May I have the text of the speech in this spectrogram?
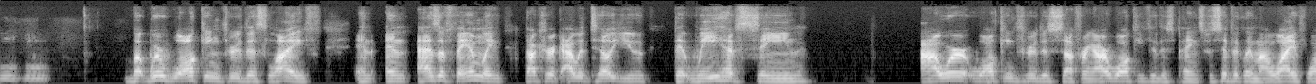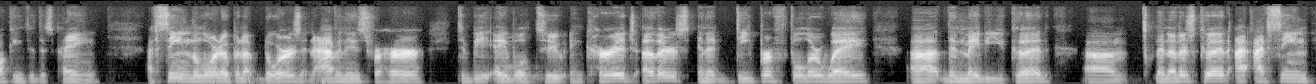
Mm-hmm. But we're walking through this life. And, and as a family, Dr. Rick, I would tell you that we have seen our walking through this suffering, our walking through this pain, specifically my wife walking through this pain. I've seen the Lord open up doors and avenues for her to be able to encourage others in a deeper, fuller way uh, than maybe you could, um, than others could. I, have seen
